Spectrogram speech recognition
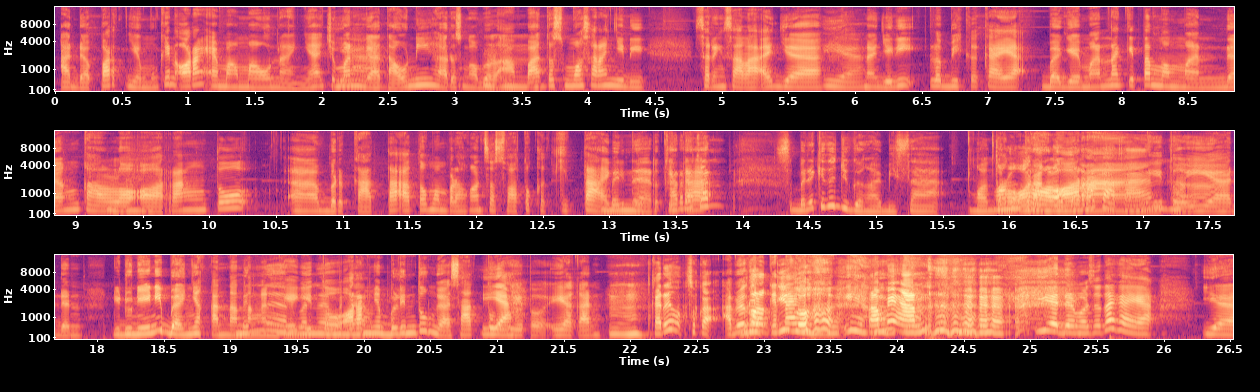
ada part ya mungkin orang emang mau nanya cuman Iya. nggak tahu nih harus ngobrol Mm-mm. apa terus semua sekarang jadi sering salah aja Iya. nah jadi lebih ke kayak bagaimana kita memandang kalau orang tuh eh, berkata atau memperlakukan sesuatu ke kita gitu bener Itu karena kita- kan sebenarnya kita juga nggak bisa ngontrol, orang orang, apa kan gitu Ha. iya dan di dunia ini banyak kan tantangan Bener, kayak bener, gitu bener. orang nyebelin tuh nggak satu Iya. gitu iya kan Mm-mm. kadang suka Tapi kalau kita gitu iya. ramean iya dan maksudnya kayak ya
